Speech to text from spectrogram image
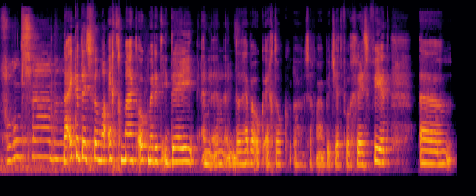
voor ons samen. Nou, ik heb deze film wel echt gemaakt ook met het idee, en, en, en daar hebben we ook echt ook, uh, zeg maar een budget voor gereserveerd. Um,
